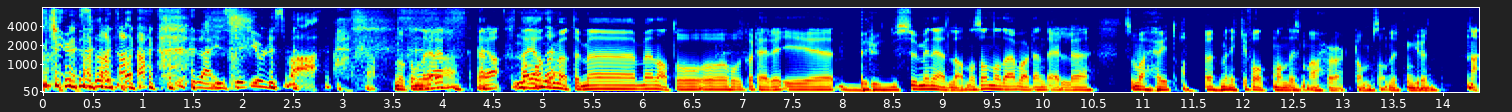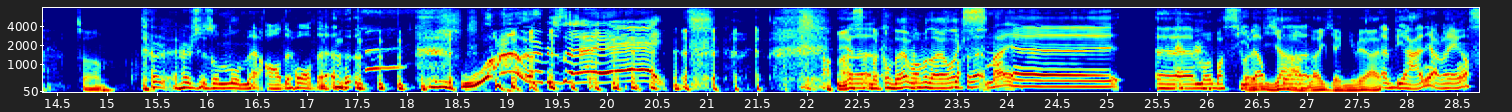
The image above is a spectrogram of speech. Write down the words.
ikke ut som en reinsdyr til julenissen. Hva? Nok om det, eller? Jeg hadde det. møter med, med Nato-hovedkvarteret i Brunsum i Nederland, og sånn, og der var det en del eh, som var høyt oppe, men ikke folk man liksom har hørt om sånn uten grunn. Nei. Så Det høres ut som noen med ADHD. wow, yes, nok om det. Hva med deg, Alex? Nei, eh, eh, må bare si For en at jævla gjeng vi er. eh, vi er en jævla gjeng, ass.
